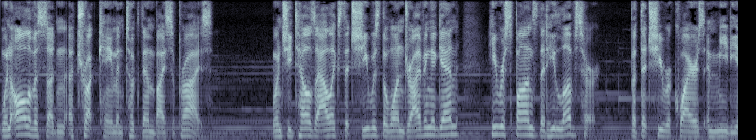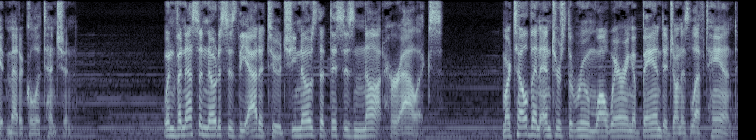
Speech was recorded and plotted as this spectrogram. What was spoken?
when all of a sudden a truck came and took them by surprise. When she tells Alex that she was the one driving again, he responds that he loves her, but that she requires immediate medical attention. When Vanessa notices the attitude, she knows that this is not her Alex. Martel then enters the room while wearing a bandage on his left hand.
